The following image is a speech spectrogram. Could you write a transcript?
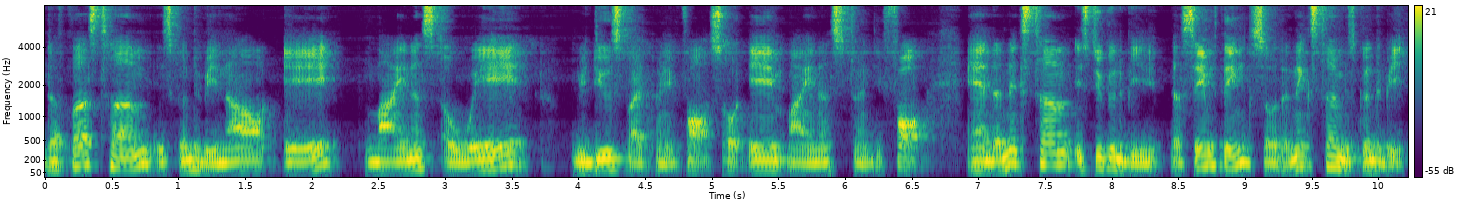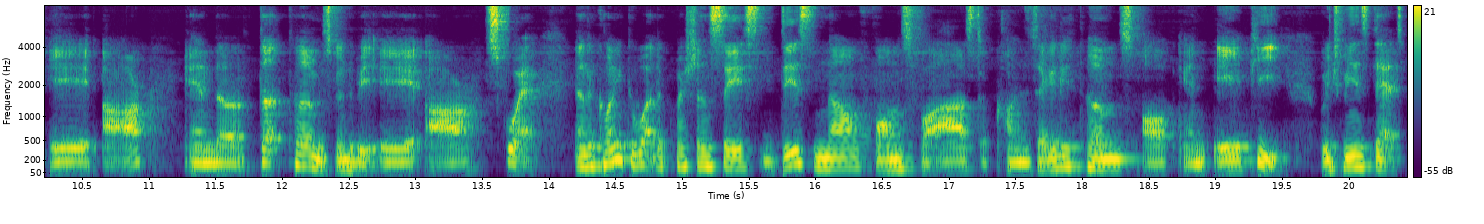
the first term is going to be now A minus away reduced by 24. So a minus 24. And the next term is still going to be the same thing. So the next term is going to be AR and the third term is going to be AR squared. And according to what the question says, this now forms for us the consecutive terms of an AP, which means that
